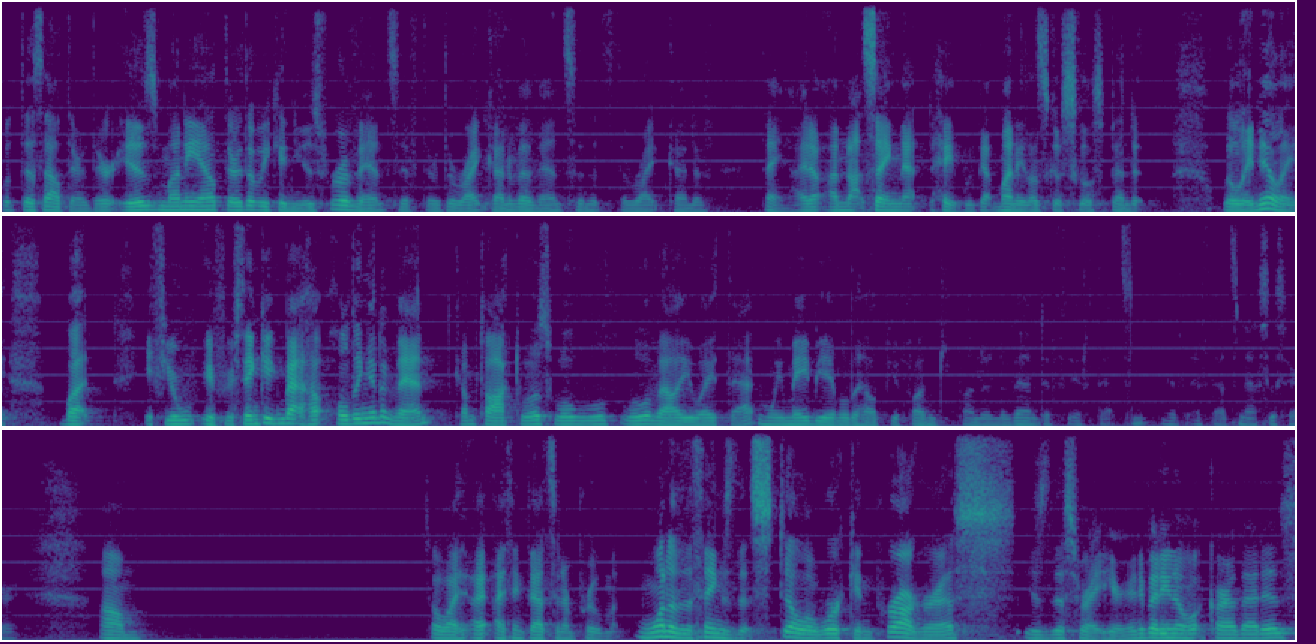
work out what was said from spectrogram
put this out there, there is money out there that we can use for events if they're the right kind of events and it's the right kind of thing. I I'm not saying that, hey, we've got money, let's just go spend it willy-nilly. But if you're, if you're thinking about holding an event, come talk to us, we'll, we'll, we'll evaluate that, and we may be able to help you fund, fund an event if, if that's, if, if that's necessary. Um, so I, I- I think that's an improvement. One of the things that's still a work in progress is this right here. Anybody know what car that is?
